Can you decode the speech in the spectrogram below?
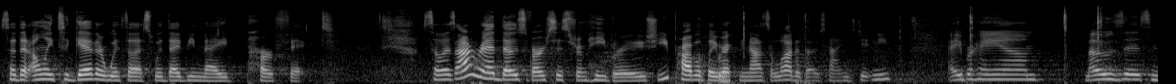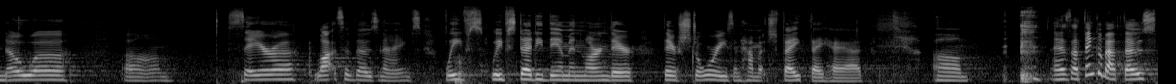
so that only together with us would they be made perfect. So, as I read those verses from Hebrews, you probably recognize a lot of those names, didn't you? Abraham, Moses, Noah, um, Sarah, lots of those names. We've, we've studied them and learned their, their stories and how much faith they had. Um, as I think about those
